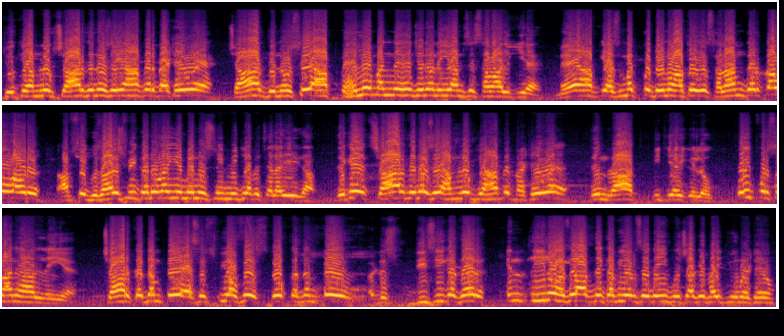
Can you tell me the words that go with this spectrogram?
क्योंकि हम लोग चार दिनों से यहाँ पर बैठे हुए हैं। चार दिनों से आप पहले बंदे हैं जिन्होंने ये हमसे सवाल किया है। मैं आपकी अजमत को दोनों हाथों से सलाम करता हूँ और आपसे गुजारिश भी करूँगा ये मेन स्ट्रीम मीडिया पे चलाइएगा। देखिये चार दिनों से हम लोग यहाँ पे बैठे हुए हैं, दिन रात पीटीआई के लोग। कोई पुरसान हाल नहीं है। चार कदम पे एसएसपी ऑफ़िस दो कदम पे डीसी का घर। इन तीनों हजरात ने कभी हमसे नहीं पूछा कि भाई क्यों बैठे हो?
